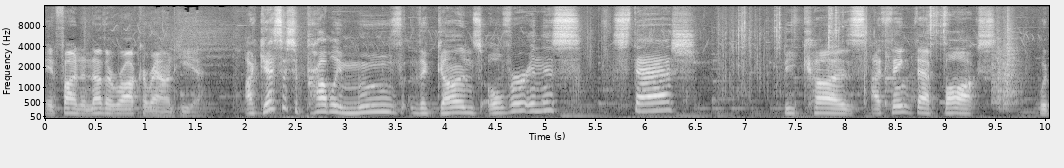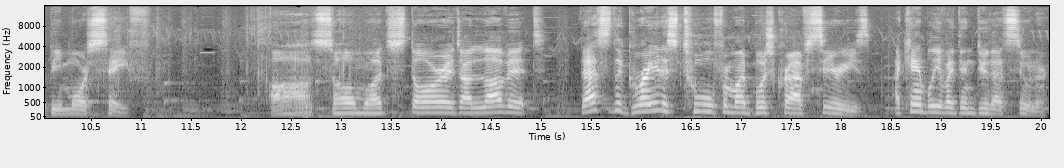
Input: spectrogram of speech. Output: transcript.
and find another rock around here. I guess I should probably move the guns over in this stash because I think that box would be more safe. Oh, so much storage. I love it. That's the greatest tool for my bushcraft series. I can't believe I didn't do that sooner.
